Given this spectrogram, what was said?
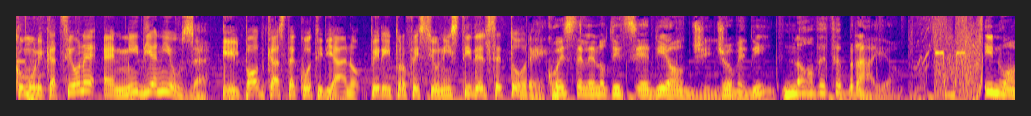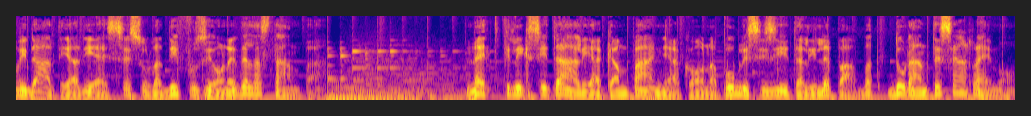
Comunicazione e Media News, il podcast quotidiano per i professionisti del settore. Queste le notizie di oggi, giovedì 9 febbraio. I nuovi dati ADS sulla diffusione della stampa. Netflix Italia campagna con Publicis Italy Le Pub durante Sanremo.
